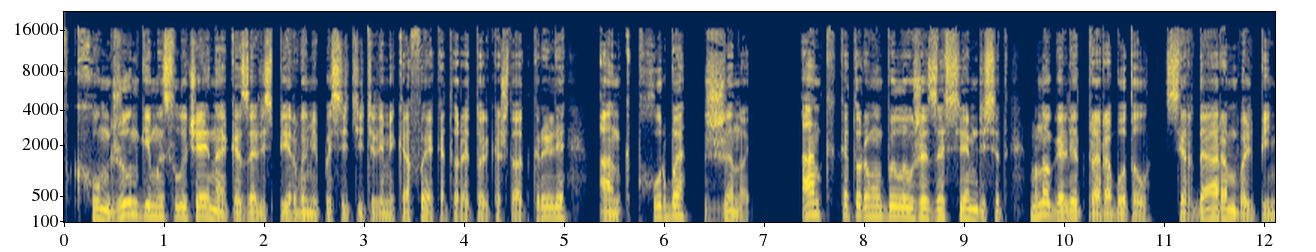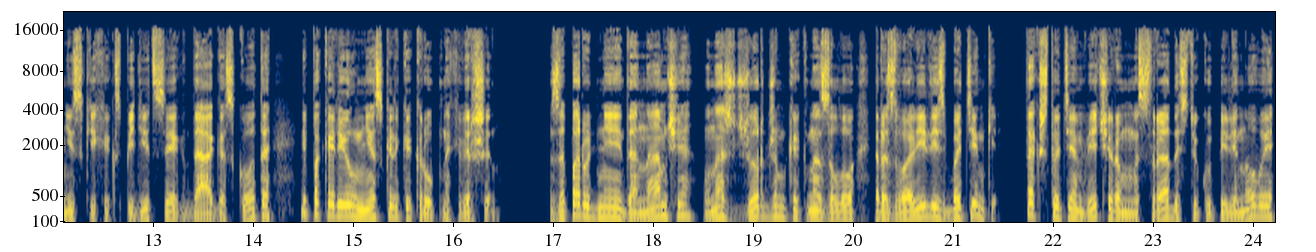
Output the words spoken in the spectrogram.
В Кхумджунге мы случайно оказались первыми посетителями кафе, которое только что открыли Анг Пхурба с женой. Анг, которому было уже за 70, много лет проработал сердаром в альпинистских экспедициях Дага Скотта и покорил несколько крупных вершин. За пару дней до Намча у нас с Джорджем, как назло, развалились ботинки, так что тем вечером мы с радостью купили новые,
